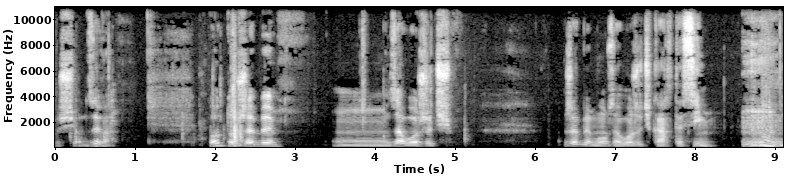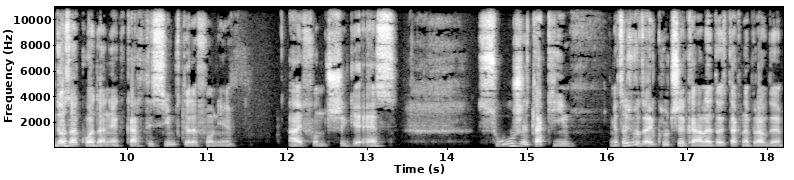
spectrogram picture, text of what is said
już się odzywa. Po to, żeby mm, założyć, żeby mu założyć kartę SIM. Do zakładania karty SIM w telefonie iPhone 3GS służy taki coś w rodzaju kluczyka, ale to jest tak naprawdę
